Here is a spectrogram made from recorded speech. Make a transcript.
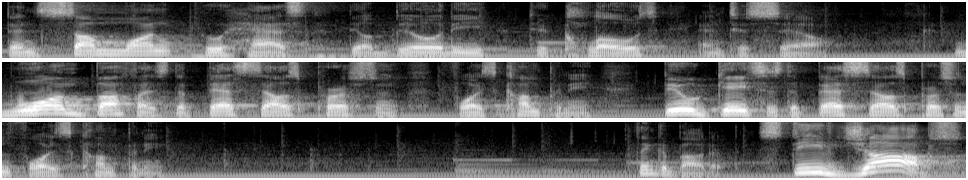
than someone who has the ability to close and to sell. Warren Buffett is the best salesperson for his company. Bill Gates is the best salesperson for his company. Think about it. Steve Jobs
